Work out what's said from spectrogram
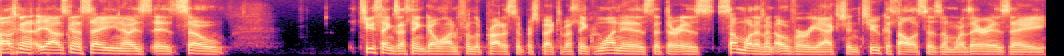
I was gonna yeah, I was gonna say you know is is so two things I think go on from the Protestant perspective. I think one is that there is somewhat of an overreaction to Catholicism where there is a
